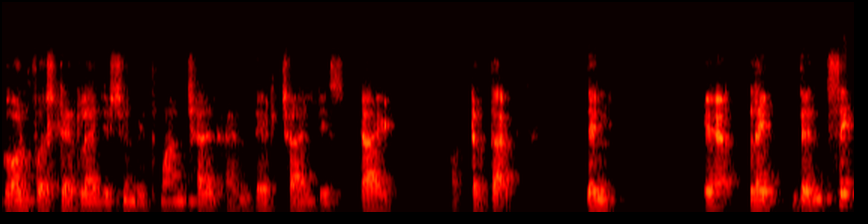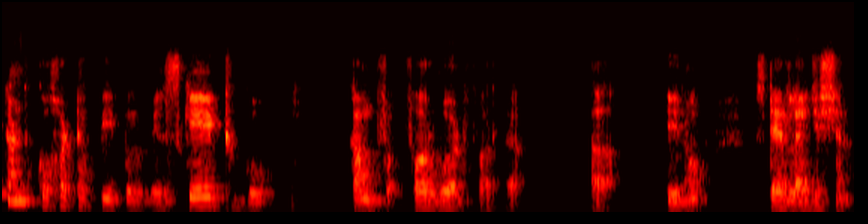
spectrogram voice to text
gone for sterilization with one child and their child is died after that, then yeah, like then second cohort of people will scared to go come forward for the, uh, you know, sterilization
